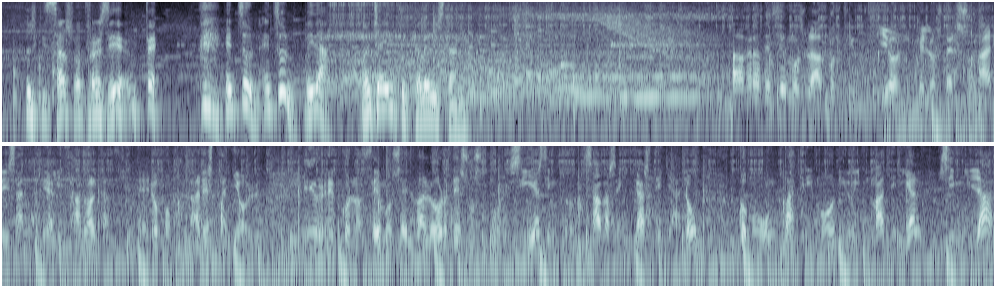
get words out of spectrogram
Lizaso presidente. Entzun, entzun, bida, ontsa dituk telebistan. Agradecemos la contribución que los Versonaris han realizado al cancionero popular español y reconocemos el valor de sus poesías improvisadas en castellano como un patrimonio inmaterial similar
